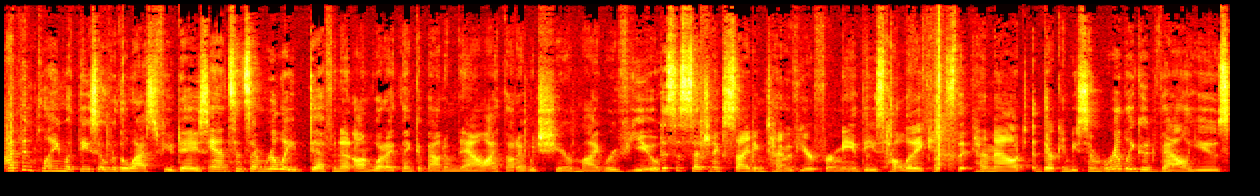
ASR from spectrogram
I've been playing with these over the last few days, and since I'm really definite on what I think about them now, I thought I would share my review. This is such an exciting time of year for me. These holiday kits that come out, there can be some really good values,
